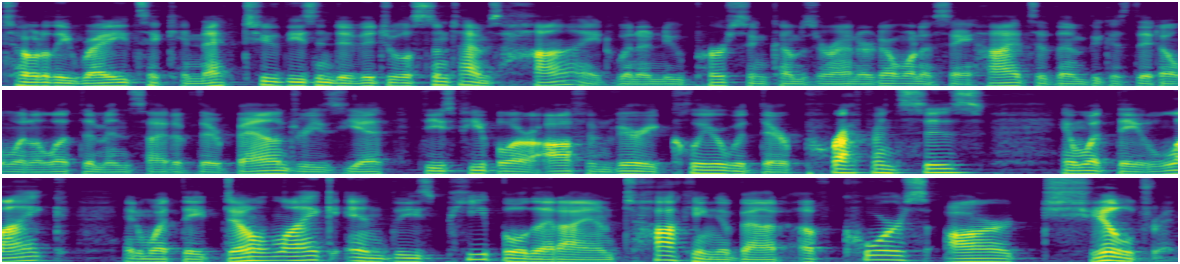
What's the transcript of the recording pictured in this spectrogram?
totally ready to connect to. These individuals sometimes hide when a new person comes around or don't want to say hi to them because they don't want to let them inside of their boundaries yet. These people are often very clear with their preferences and what they like and what they don't like. And these people that I am talking about, of course, are children.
